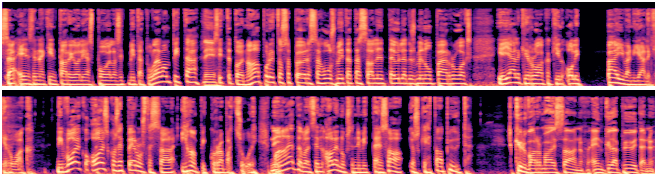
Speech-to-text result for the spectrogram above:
sä ensinnäkin tarjoilija spoilasit, mitä tulevan pitää. Niin. Sitten toi naapuri tuossa pöydässä huusi, mitä tässä oli nyt yllätysmenun pääruoksi. Ja jälkiruokakin oli päivän jälkiruoka. Niin voiko, oisko se peruste saada ihan pikku rabatsuuni? Mä Niin. oon ajatellut, että sen alennuksen nimittäin saa, jos kehtaa pyytää. Kyllä varmaan olisi saanut. En kyllä pyytänyt.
